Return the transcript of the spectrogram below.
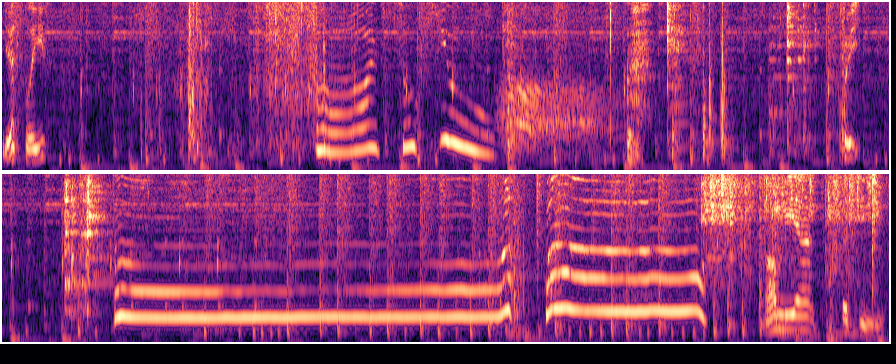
Yes, please. Oh, it's so cute. Wait. Achieved.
